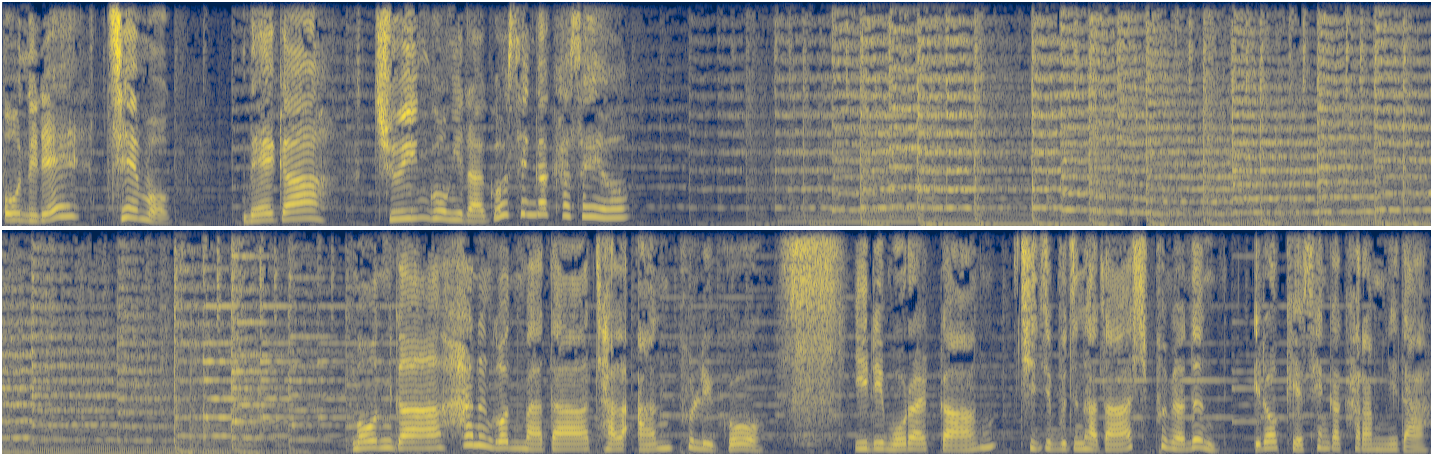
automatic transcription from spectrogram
오늘의 제목 내가 주인공이라고 생각하세요. 뭔가 하는 것마다 잘 안 풀리고 일이 뭐랄까 지지부진하다 싶으면은 이렇게 생각하랍니다.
